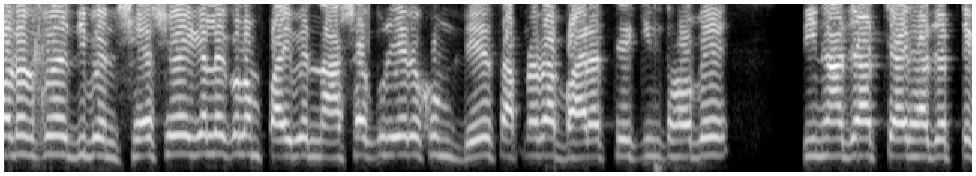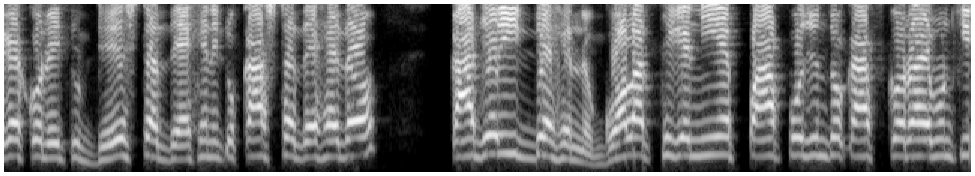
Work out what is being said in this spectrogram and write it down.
অর্ডার করে দিবেন। শেষ হয়ে গেলে কলম পাইবেন না। আশা করি এরকম ড্রেস আপনারা বাইরে থেকে কিনতে হবে। তিন হাজার, চার হাজার টাকা করে একটু ড্রেসটা দেখেন, একটু কাজটা দেখে দাও। কাজের ইট দেখেন, গলার থেকে নিয়ে পা পর্যন্ত কাজ করা, এমনকি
